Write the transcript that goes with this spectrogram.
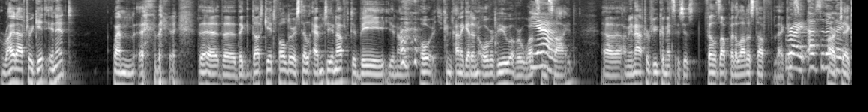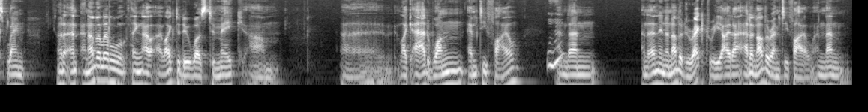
right after Git init when uh, the, the the .git folder is still empty enough to be, you know, or you can kind of get an overview over what's Yeah. inside. Uh, I mean, after a few commits, it just fills up with a lot of stuff that gets Right, hard to explain. And, and another little thing I, I like to do was to make um, uh, like add one empty file, Mm-hmm. and then and then in another directory I'd add another empty file, and then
